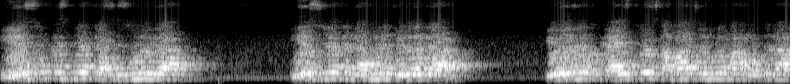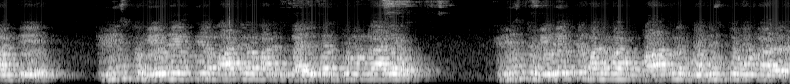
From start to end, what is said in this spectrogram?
యేసుక్రీస్తు యొక్క శిశువులుగా యేసు యొక్క నమ్మిన బిడ్డలుగా ఈ రోజు క్రైస్తవ సమాజంలో మనం ఉంటున్నామంటే క్రీస్తు ఏదైతే మాటలు మనకు బయలుపడుతూ ఉన్నారో క్రీస్తు ఏదైతే మనం మనకు మాటలు బోధిస్తూ ఉన్నారో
